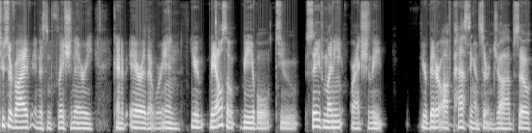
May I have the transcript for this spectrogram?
to survive in this inflationary kind of era that we're in. You may also be able to save money or actually you're better off passing on certain jobs. So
